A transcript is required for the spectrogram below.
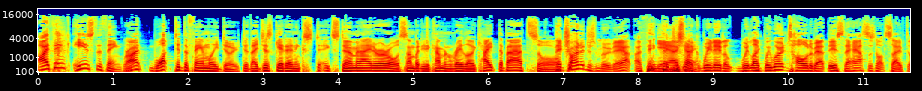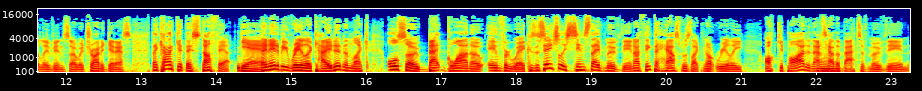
I think here's the thing, right? What did the family do? Did they just get an ex- exterminator or somebody to come and relocate the bats or They're trying to just move out. I think Yeah, they're just okay. like we need a we like we weren't told about this. The house is not safe to live in, so we're trying to get us. They can't get their stuff out. Yeah. they need to be relocated and like also bat guano everywhere because essentially since they've moved in, I think the house was like not really occupied, and that's how Mm. the bats have moved in.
